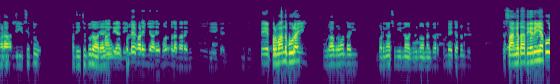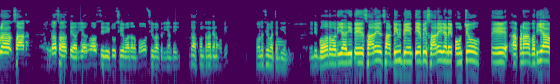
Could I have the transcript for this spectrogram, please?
ਖੜਾ ਹਰਜੀਤ ਸਿੱਧੂ ਹਰਜੀਤ ਸਿੱਧੂ ਦਾ ਆ ਰਿਹਾ ਜੀ। ਖੁੱਲੇ ਖਾੜੇ ਵੀ ਆ ਰਹੇ ਬਹੁਤ ਕਲਾਕਾਰ ਹੈ ਜੀ। ਠੀਕ ਹੈ ਜੀ। ਤੇ ਪ੍ਰਬੰਧ ਪੂਰਾ ਜੀ? ਪੂਰਾ ਪ੍ਰਬੰਧ ਆ ਜੀ। ਬੜੀਆਂ ਛਬੀਲਾਂ ਛਬੂਲਾਂ ਲੰਗਰ ਖੁੱਲੇ ਚੱਲਣਗੇ। ਸੰਗਤਾਂ ਦੇ ਰਹੀਆਂ ਪੂਰਾ ਸਾਥ? ਪੂਰਾ ਸਾਥ ਤਿਆਰੀ ਆ। ਵਾਸਤੇ ਦੇਖ ਲਓ ਸੇਵਾਦਾਰ ਬਹੁਤ ਸੇਵਾ ਕਰੀ ਜਾਂਦੇ ਜੀ। 10 15 ਦਿਨ ਹੋ ਗਏ ਫੁੱਲ ਸੇਵਾ ਚੱਲੀ ਜਾਂਦੀ। ਨਹੀਂ ਨਹੀਂ ਬਹੁਤ ਵਧੀਆ ਜੀ। ਤੇ ਸਾਰੇ ਸਾਡੀ ਵੀ ਬੇਨਤੀ ਹੈ ਵੀ ਸਾਰੇ ਜਣੇ ਪਹੁੰਚੋ ਤੇ ਆਪਣਾ ਵਧੀਆ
